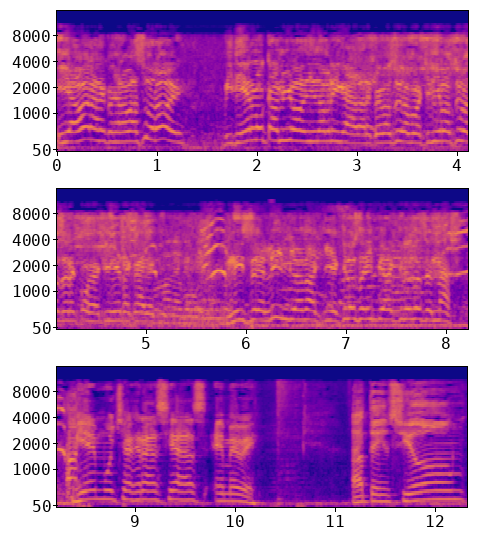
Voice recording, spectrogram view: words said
Y ahora recogen la basura hoy. Vinieron los camiones y una brigada a recoger basura, porque aquí ni basura se recoge aquí en esta calle. Aquí. Ni se limpian aquí, aquí no se limpian, aquí no se hace nada. Bien, muchas gracias, MB. Atención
